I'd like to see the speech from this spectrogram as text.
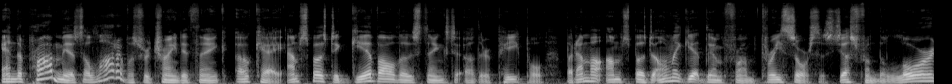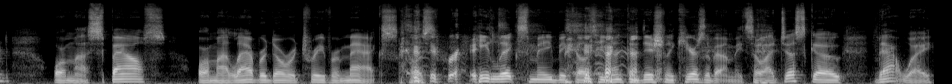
And the problem is, a lot of us are trained to think, okay, I'm supposed to give all those things to other people, but I'm, I'm supposed to only get them from three sources just from the Lord or my spouse or my Labrador Retriever Max because right. he licks me because he unconditionally cares about me. So I just go that way,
